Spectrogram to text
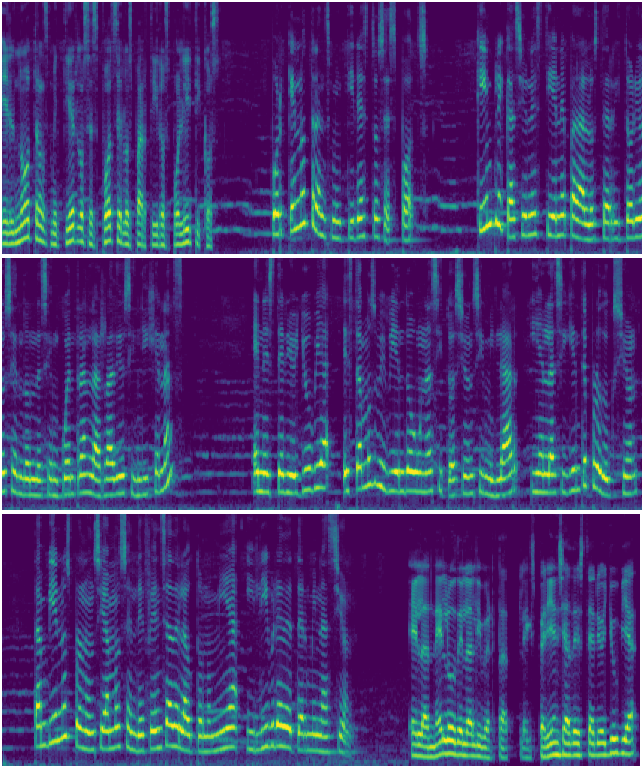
el no transmitir los spots de los partidos políticos. ¿Por qué no transmitir estos spots? ¿Qué implicaciones tiene para los territorios en donde se encuentran las radios indígenas? En Estereo Lluvia estamos viviendo una situación similar y en la siguiente producción también nos pronunciamos en defensa de la autonomía y libre determinación. El anhelo de la libertad, la experiencia de Estereo Lluvia,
